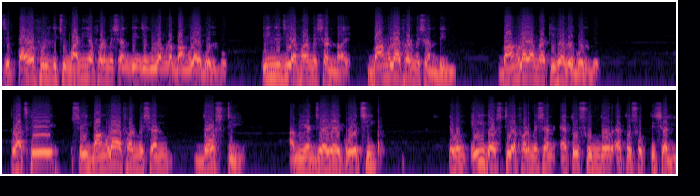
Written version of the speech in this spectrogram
যে পাওয়ারফুল কিছু মানি অ্যাফার্মেশন দিন, যেগুলো আমরা বাংলায় বলব। ইংরেজি অ্যাফার্মেশন নয়, বাংলা অ্যাফার্মেশন দিন। বাংলায় আমরা কীভাবে বলব? তো আজকে সেই বাংলা অ্যাফার্মেশন দশটি আমি এক জায়গায় করেছি। এবং এই দশটি অ্যাফার্মেশন এত সুন্দর, এত শক্তিশালী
